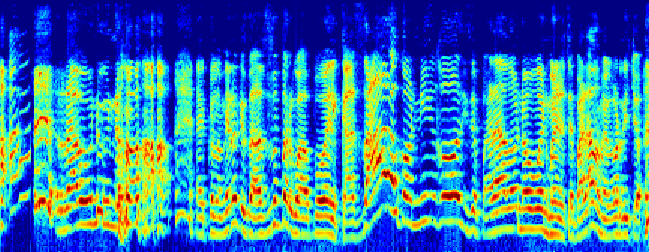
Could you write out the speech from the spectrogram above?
Raúl uno. El colombiano que estaba súper guapo. El casado con hijos y separado. No, bueno, bueno, el separado, mejor dicho. ¡Ay!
